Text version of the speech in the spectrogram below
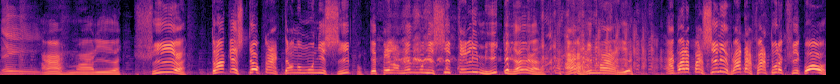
Ei, Ah, Maria. Fia, troca esse teu cartão no município, que pelo menos o município tem limite, né, galera? Ah, Maria. Agora, pra se livrar da fatura que ficou,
